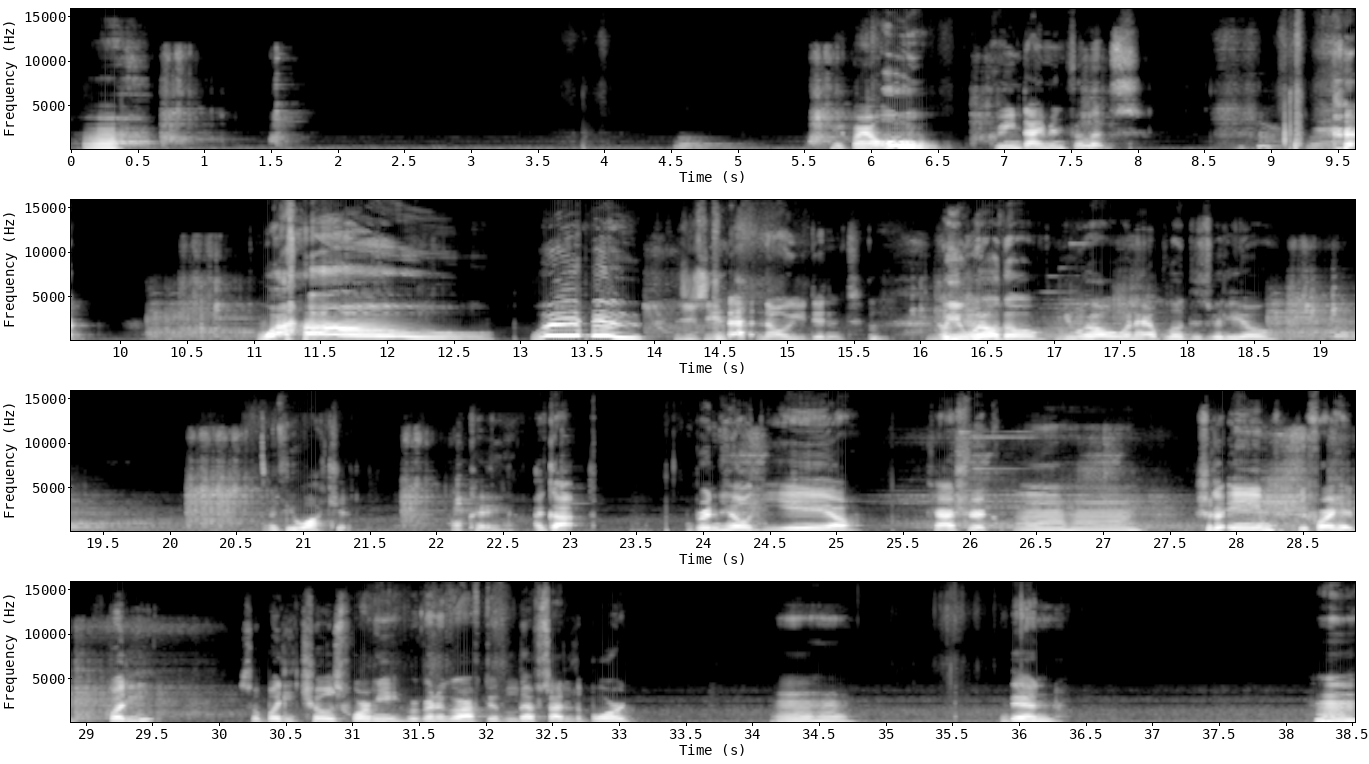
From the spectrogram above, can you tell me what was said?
Ugh. Make my oh green diamond Phillips. wow! Woohoo! Did you see that? No, you didn't. Well, you will though. You will when I upload this video. If you watch it. Okay, I got Brynhild, yeah. Kashhrek, mm-hmm. Should have aimed before I hit Buddy. So Buddy chose for me. We're gonna go after the left side of the board. Mm-hmm. Then, hmm.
